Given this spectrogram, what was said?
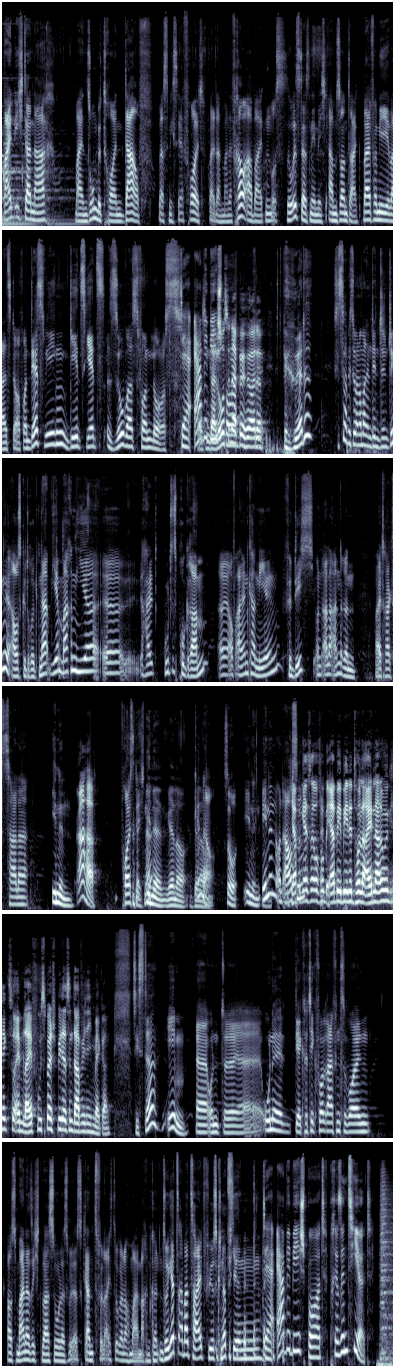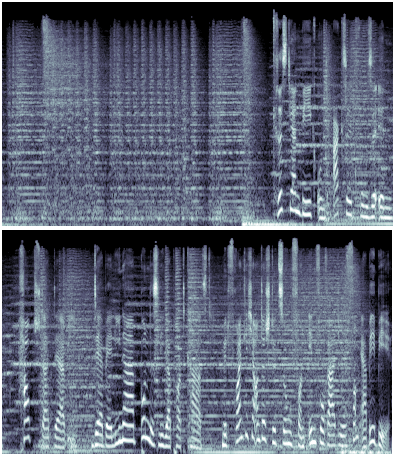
weil ich danach meinen Sohn betreuen darf, was mich sehr freut, weil dann meine Frau arbeiten muss. So ist das nämlich am Sonntag bei Familie Walsdorf. Und deswegen geht's jetzt sowas von los. Der Was ist denn da RBB los in der Sport. Behörde? Behörde? Siehst du, habe ich sogar nochmal den, den Jingle ausgedrückt. Na, wir machen hier äh, halt gutes Programm äh, auf allen Kanälen für dich und alle anderen BeitragszahlerInnen. Aha. Freust dich, ne? Innen, genau. Genau. Genau. So, innen. Innen und Ich habe außen. gestern auch vom RBB eine tolle Einladung gekriegt zu einem Live-Fußballspiel, deswegen darf ich nicht meckern. Siehst du? Eben. Äh, und äh, ohne der Kritik vorgreifen zu wollen, aus meiner Sicht war es so, dass wir das ganz vielleicht sogar nochmal machen könnten. So, jetzt aber Zeit fürs Knöpfchen. Der RBB Sport präsentiert. Christian Beek und Axel Kruse in Hauptstadtderby, der Berliner Bundesliga-Podcast. Mit freundlicher Unterstützung von Inforadio vom RBB.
